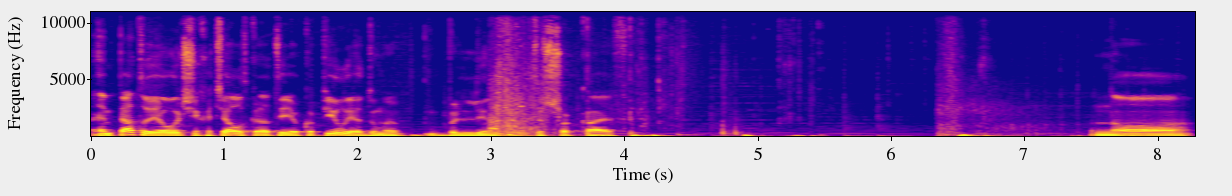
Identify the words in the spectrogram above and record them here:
М5 я очень хотел, вот когда ты ее купил, я думаю, блин, ты шо, кайф. Но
